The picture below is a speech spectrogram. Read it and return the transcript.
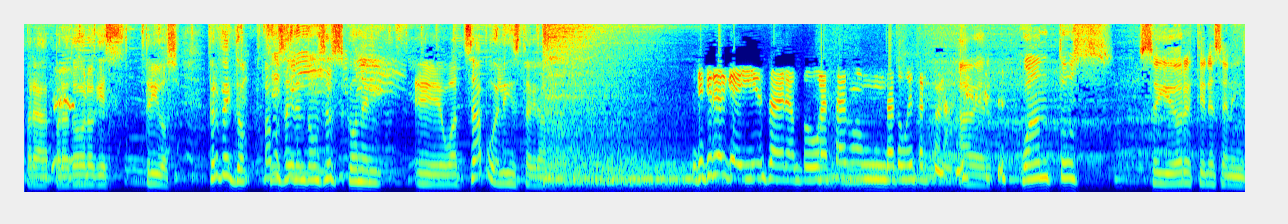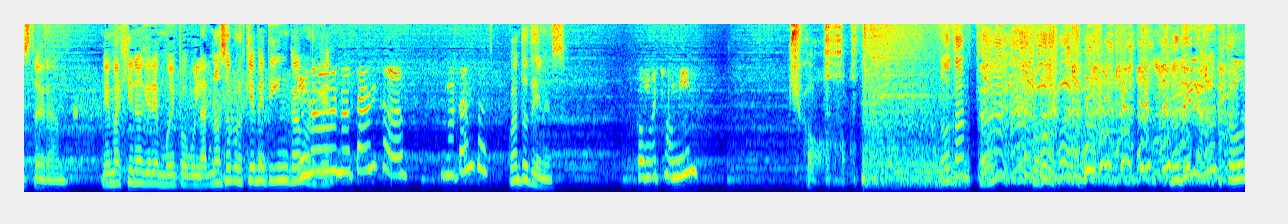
Para, para todo lo que es trigos. Perfecto, vamos a ir entonces con el eh, WhatsApp o el Instagram. Yo creo que Instagram, pues WhatsApp es un dato muy personal. A ver, ¿cuántos seguidores tienes en Instagram? Me imagino que eres muy popular. No sé por qué me tinca, No, porque... no tanto, no tanto, ¿Cuánto tienes? como 8000. Cho. No tanto. No tiene tanto.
